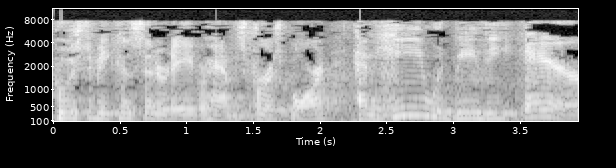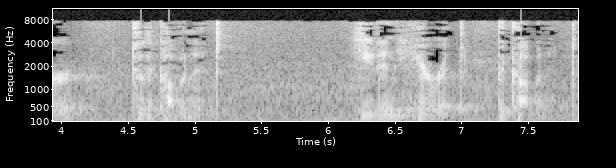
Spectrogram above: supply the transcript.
who's to be considered Abraham's firstborn, and he would be the heir to the covenant. He'd inherit the covenant.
